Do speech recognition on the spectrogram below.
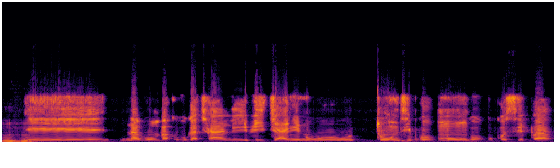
mhm. eh, nagomba kuvuga cyane ibijyanye n'ubutunzi bwo mu ngo kuko sepa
